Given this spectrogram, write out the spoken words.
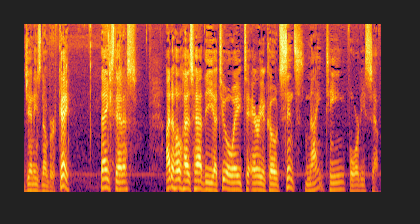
Jenny's number. Okay. Thanks, Dennis. Idaho has had the uh, 208 area code since 1947.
